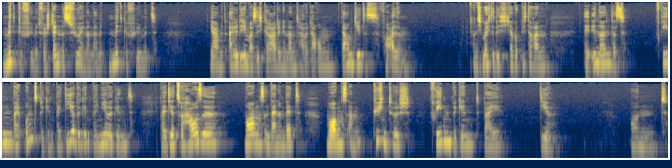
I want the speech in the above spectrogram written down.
Mitgefühl, mit Verständnis füreinander, mit Mitgefühl, mit, ja, mit all dem, was ich gerade genannt habe. Darum, darum geht es vor allem. Und ich möchte dich ja wirklich daran erinnern, dass Frieden bei uns beginnt, bei dir beginnt, bei mir beginnt, bei dir zu Hause, morgens in deinem Bett, morgens am Küchentisch. Frieden beginnt bei dir. Und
